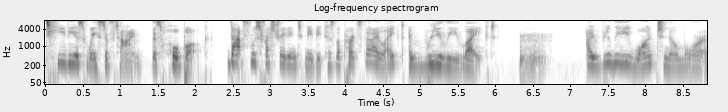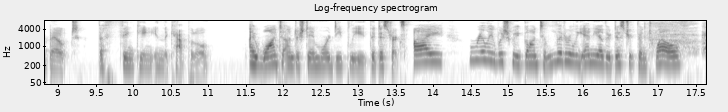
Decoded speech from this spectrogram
tedious waste of time, this whole book. That was frustrating to me because the parts that I liked, I really liked. hmm I really want to know more about the thinking in the capital. I want to understand more deeply the districts. I really wish we had gone to literally any other district than 12.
